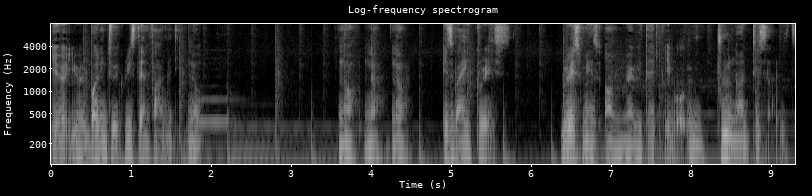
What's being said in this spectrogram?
you, you were born into a Christian family. No. No, no, no. It's by grace. Grace means unmerited favor. You do not deserve it.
